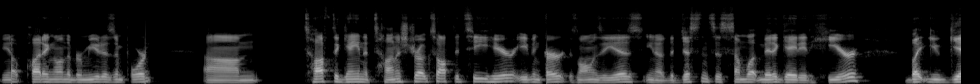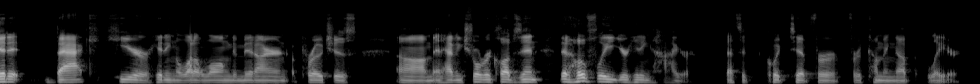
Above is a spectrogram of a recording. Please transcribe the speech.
You know, putting on the Bermuda is important. Um, tough to gain a ton of strokes off the tee here, even Kurt, as long as he is. You know, the distance is somewhat mitigated here, but you get it back here, hitting a lot of long to mid iron approaches um, and having shorter clubs in that hopefully you're hitting higher. That's a quick tip for for coming up later.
